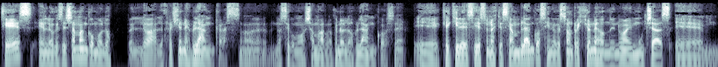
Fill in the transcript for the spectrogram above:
que es en lo que se llaman como las regiones blancas, ¿no? sé cómo llamarlo, que no los blancos. ¿eh? Eh, qué quiere decir eso? No es que sean blancos, sino que son regiones donde no hay muchas, eh,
